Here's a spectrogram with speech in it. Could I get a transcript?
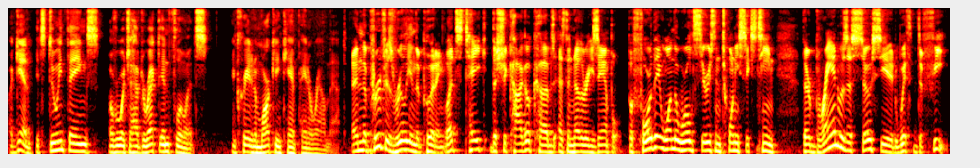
Again, it's doing things over which I have direct influence and created a marketing campaign around that. And the proof is really in the pudding. Let's take the Chicago Cubs as another example. Before they won the World Series in 2016, their brand was associated with defeat.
